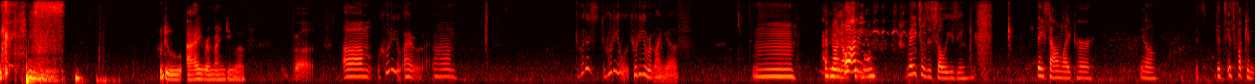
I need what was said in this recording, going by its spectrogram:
Who do I remind you of? Bruh. Um, who do you I um who does who do you who do you remind me of? Mm, I've known Well, I mean- now. Rachel's is so easy. They sound like her. You know, it's it's it's fucking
